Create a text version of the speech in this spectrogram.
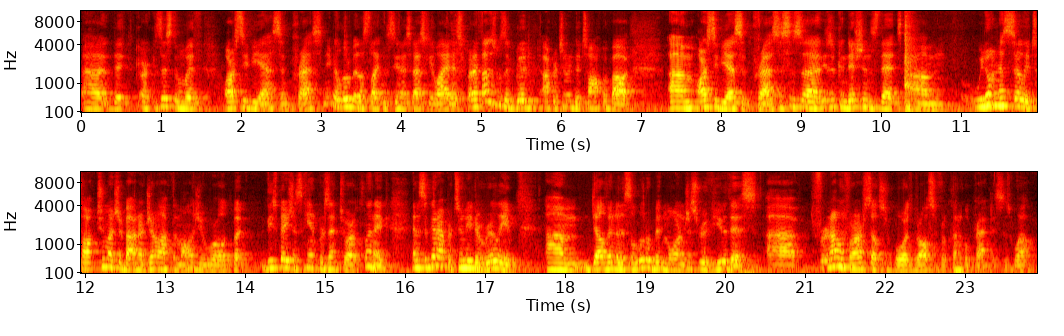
uh, that are consistent with RCVS and PRES, maybe a little bit less likely CNS vasculitis, but I thought this was a good opportunity to talk about um, RCVS and PRES. This is, uh, these are conditions that um, we don't necessarily talk too much about in our general ophthalmology world, but these patients can present to our clinic, and it's a good opportunity to really um, delve into this a little bit more and just review this uh, for not only for ourselves for boards, but also for clinical practice as well.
